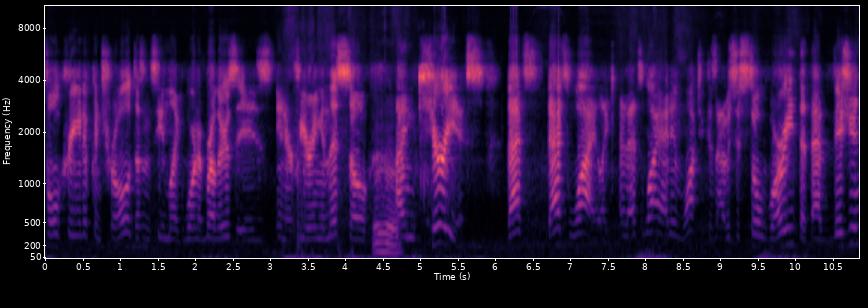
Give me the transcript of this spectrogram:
full creative control. It doesn't seem like Warner Brothers is interfering in this, so Mhm. I'm curious. That's that's why like that's why I didn't watch it because I was just so worried that that vision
